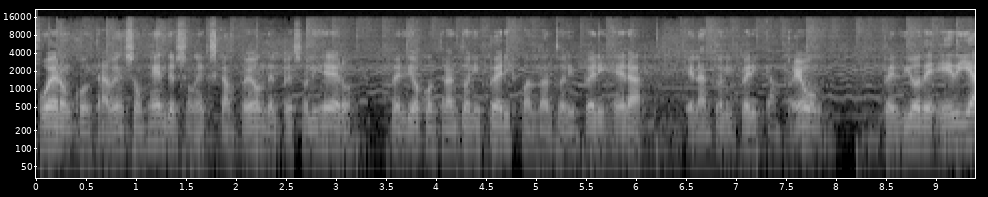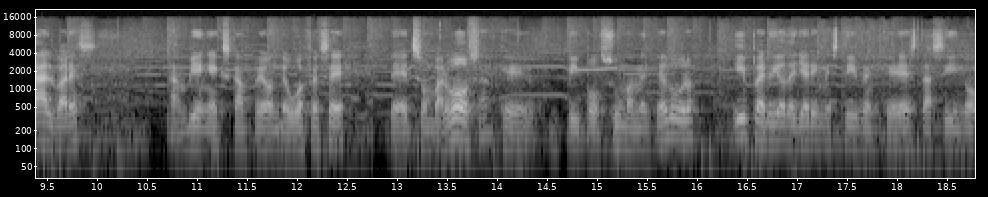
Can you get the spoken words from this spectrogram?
Fueron contra Benson Henderson, ex campeón del peso ligero, perdió contra Anthony Perry cuando Anthony Perry era el Anthony Perry campeón. Perdió de Eddie Álvarez, también ex campeón de UFC, de Edson Barbosa, que un tipo sumamente duro. Y perdió de Jeremy Steven, que esta sí no,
